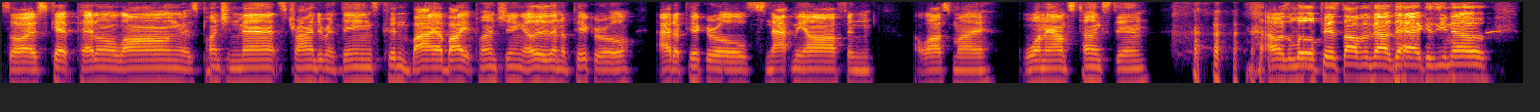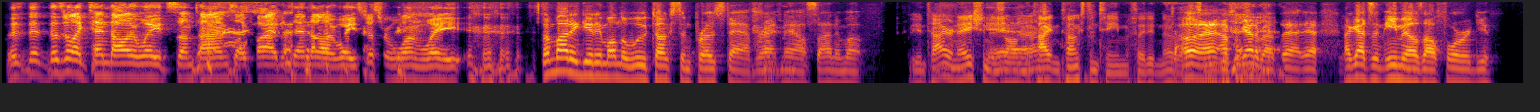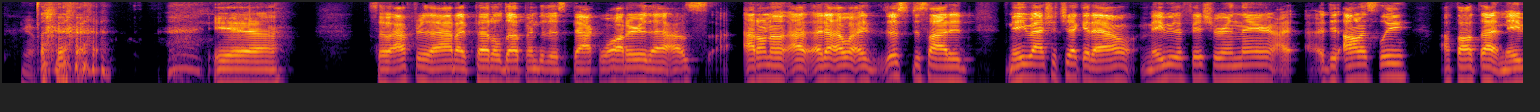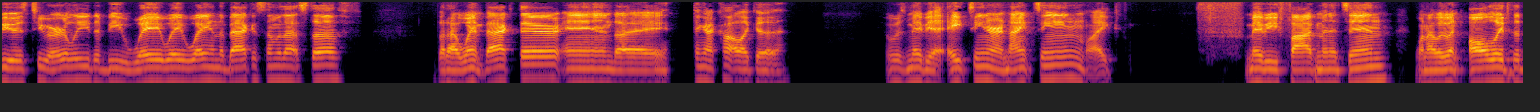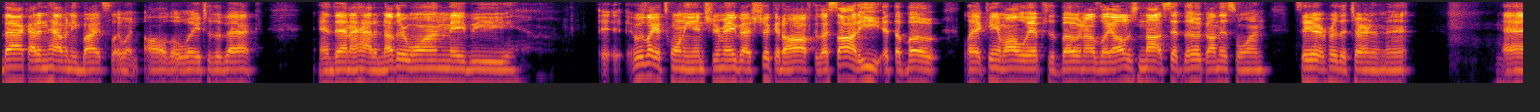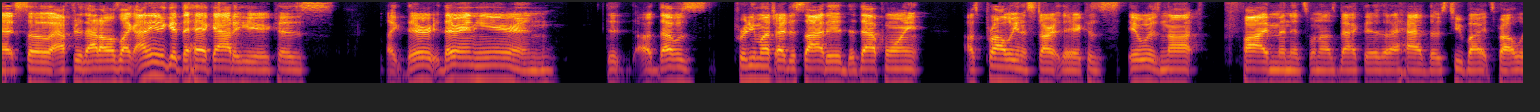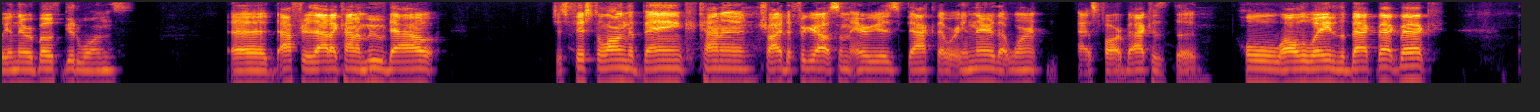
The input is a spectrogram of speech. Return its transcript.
So I just kept pedaling along. I was punching mats, trying different things. Couldn't buy a bite punching other than a pickerel. I had a pickerel snap me off, and I lost my one ounce tungsten. I was a little pissed off about that because you know those, those are like ten dollar weights sometimes, like five to ten dollar weights just for one weight. Somebody get him on the Woo Tungsten Pro staff right now. Sign him up. The entire nation is on the Titan Tungsten team. If they didn't know that, Oh, So I, I forgot about that. Yeah, I got some emails. I'll forward you. yeah. So after that, I pedaled up into this backwater that I was, I don't know, I, I, I just decided maybe I should check it out. Maybe the fish are in there. I, I did, honestly, I thought that maybe it was too early to be way, way, way in the back of some of that stuff. But I went back there and I think I caught like a, it was maybe a 18 or a 19, like maybe five minutes in when I went all the way to the back. I didn't have any bites, so I went all the way to the back. And then I had another one, maybe it, it was like a 20 incher. Maybe I shook it off because I saw it eat at the boat. Like it came all the way up to the boat, and I was like, I'll just not set the hook on this one, save it for the tournament. And so after that, I was like, I need to get the heck out of here because like they're they're in here, and that uh, that was pretty much. I decided at that point I was probably gonna start there because it was not five minutes when I was back there that I had those two bites probably, and they were both good ones. Uh, after that, I kind of moved out, just fished along the bank, kind of tried to figure out some areas back that were in there that weren't as far back as the hole all the way to the back, back, back.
